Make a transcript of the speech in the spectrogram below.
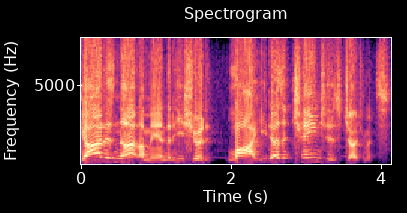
God is not a man that he should lie. He doesn't change his judgments.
